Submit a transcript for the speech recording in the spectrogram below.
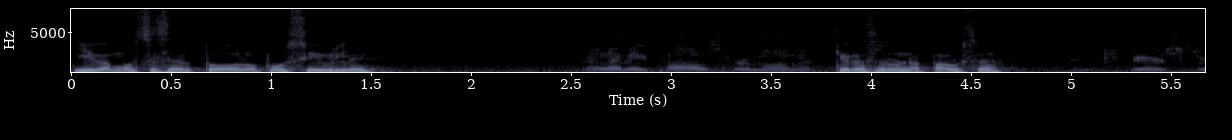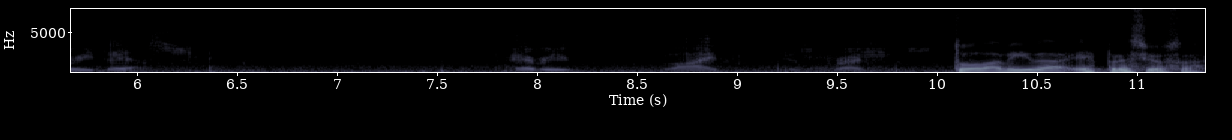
y vamos a hacer todo lo posible. Quiero hacer una pausa. Toda vida es preciosa.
